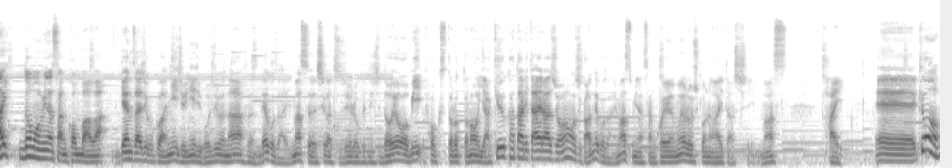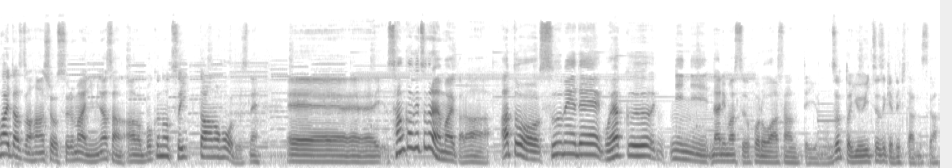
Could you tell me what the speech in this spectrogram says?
はいどうも皆さんこんばんは。現在時刻は22時57分でございます。4月16日土曜日フォックストロットの野球語りたいラジオのお時間でございます。皆さん今夜もよろしくお願いいたします。はい。えー、今日のファイターズの話をする前に皆さんあの僕のツイッターの方ですねえー、3ヶ月ぐらい前からあと数名で500人になりますフォロワーさんっていうのをずっと言い続けてきたんですが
